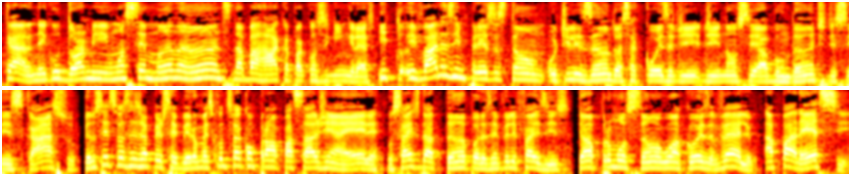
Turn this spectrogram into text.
cara, nego dorme uma semana antes na barraca para conseguir ingresso. E, e várias empresas estão utilizando essa coisa de, de não ser abundante, de ser escasso. Eu não sei se vocês já já perceberam, mas quando você vai comprar uma passagem aérea, o site da TAM, por exemplo, ele faz isso. Tem uma promoção, alguma coisa, velho, aparece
